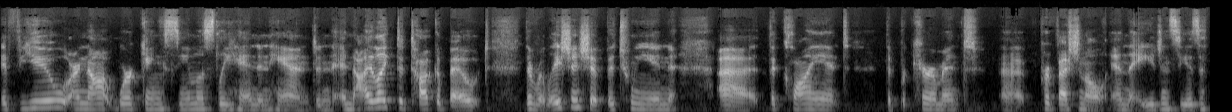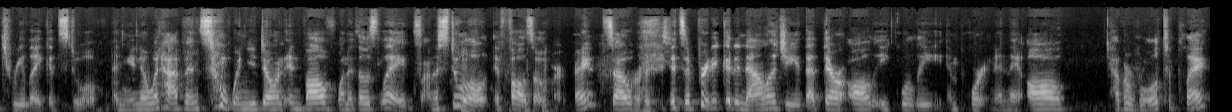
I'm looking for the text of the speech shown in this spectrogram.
if you are not working seamlessly hand in hand and, and i like to talk about the relationship between uh, the client the procurement uh, professional and the agency is a three-legged stool. And you know what happens when you don't involve one of those legs on a stool? It falls over right? So right. it's a pretty good analogy that they're all equally important and they all have a role to play.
